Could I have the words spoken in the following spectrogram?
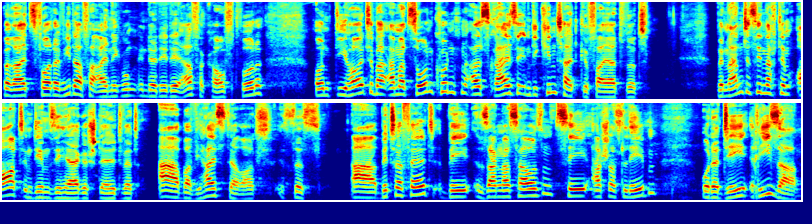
bereits vor der Wiedervereinigung in der DDR verkauft wurde und die heute bei Amazon-Kunden als Reise in die Kindheit gefeiert wird. Benannt ist sie nach dem Ort, in dem sie hergestellt wird. Aber wie heißt der Ort? Ist es A. Bitterfeld, B. Sangershausen, C. Aschersleben oder D. Riesa?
